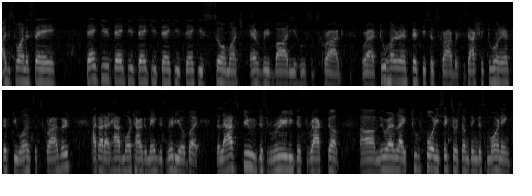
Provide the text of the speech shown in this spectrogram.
I just want to say thank you, thank you, thank you, thank you, thank you so much, everybody who subscribed. We're at 250 subscribers. It's actually 251 subscribers. I thought I'd have more time to make this video, but the last few just really just racked up. Um, we were at like 246 or something this morning,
